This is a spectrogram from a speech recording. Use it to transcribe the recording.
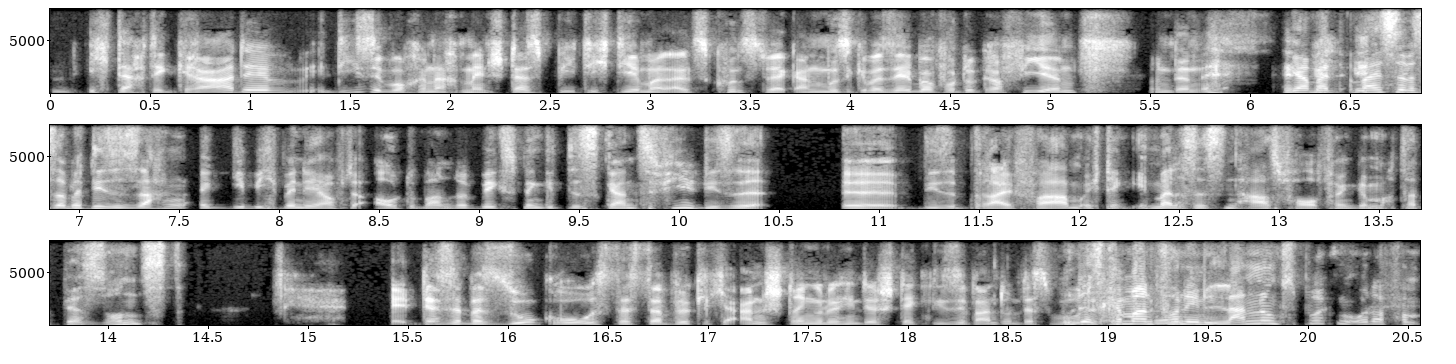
Und ich dachte gerade diese Woche nach Mensch, das biete ich dir mal als Kunstwerk an, muss ich aber selber fotografieren und dann. Ja, aber weißt du was, aber diese Sachen gebe ich, wenn ich auf der Autobahn unterwegs bin, gibt es ganz viel, diese äh, diese drei Farben. Und ich denke immer, dass es ein HSV-Fan gemacht hat. Wer sonst? Äh, das ist aber so groß, dass da wirklich Anstrengung dahinter steckt, diese Wand. Und das, wurde und das kann man von den Landungsbrücken oder vom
